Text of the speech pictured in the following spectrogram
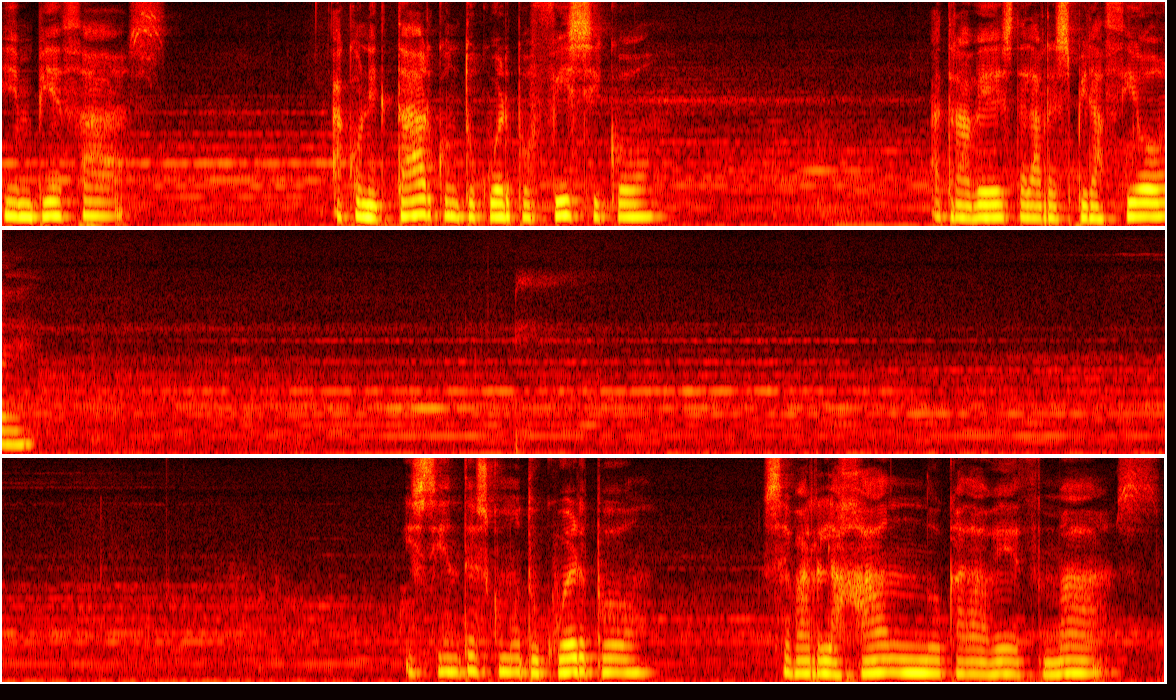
Y empiezas a conectar con tu cuerpo físico a través de la respiración. Y sientes como tu cuerpo se va relajando cada vez más.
